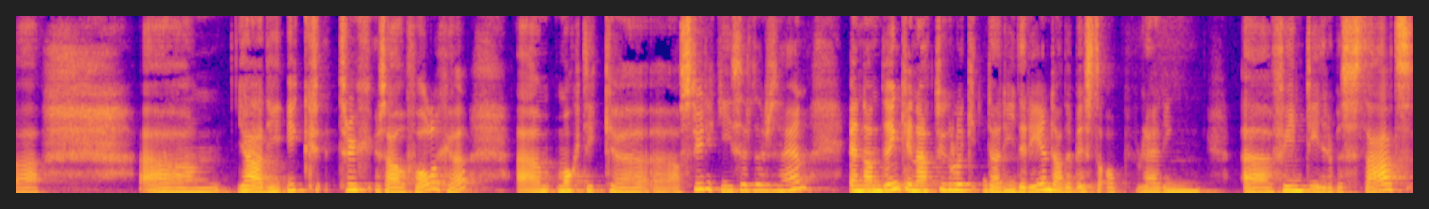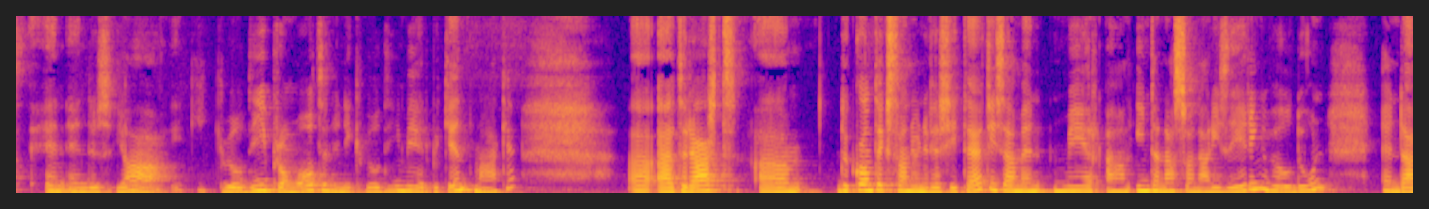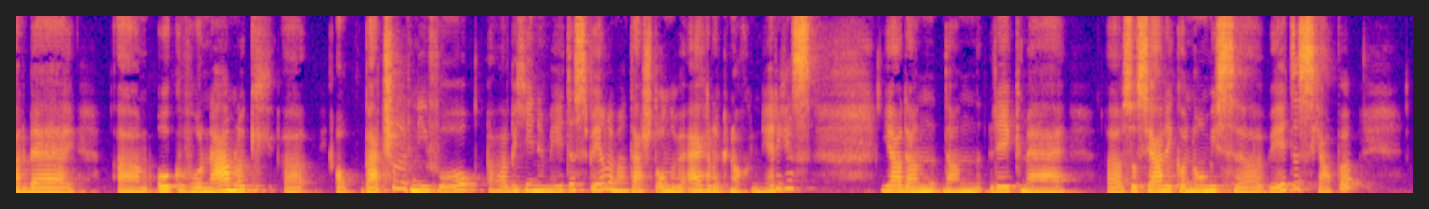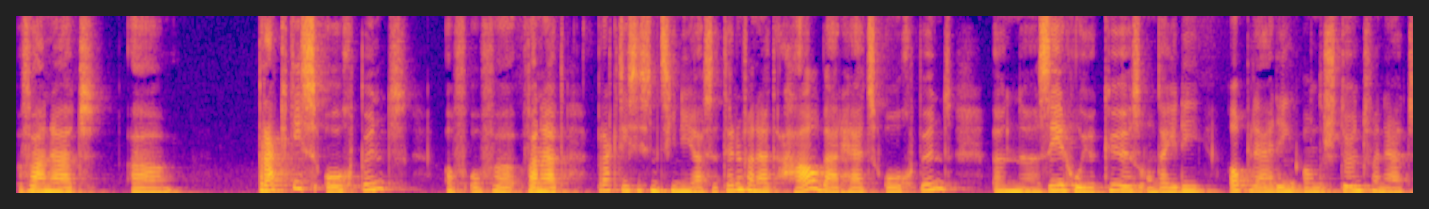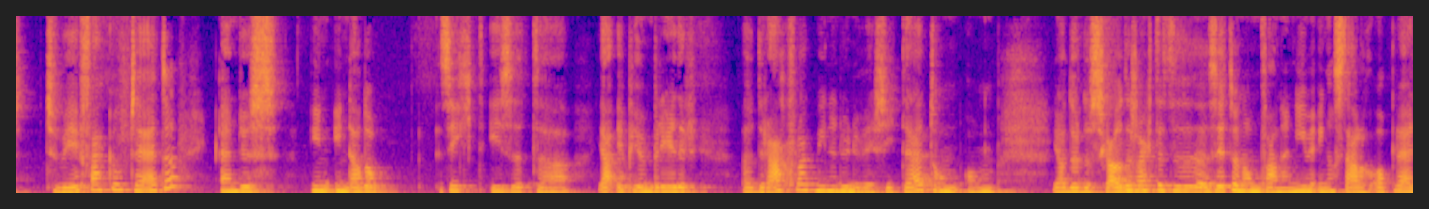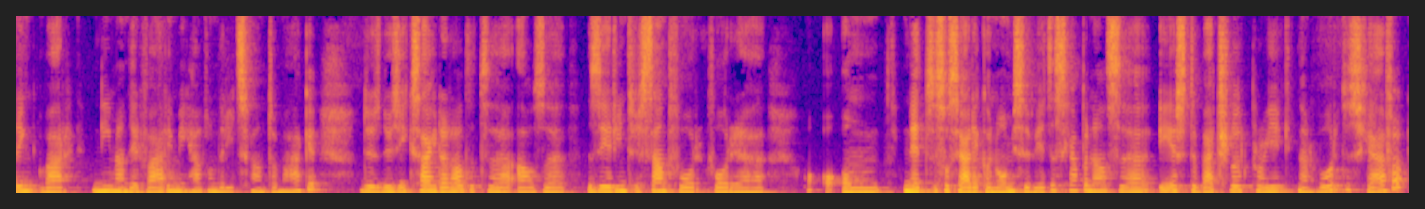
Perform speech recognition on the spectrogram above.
Um, ja, die ik terug zou volgen, um, mocht ik uh, als studiekiezer er zijn. En dan denk je natuurlijk dat iedereen dat de beste opleiding uh, vindt die er bestaat. En, en dus ja, ik, ik, wil die promoten en ik wil die meer bekendmaken. Uh, uiteraard, um, de context van de universiteit is dat men meer aan internationalisering wil doen. En daarbij ook voornamelijk op bachelorniveau uh, beginnen mee te spelen, want daar stonden we eigenlijk nog nergens, ja, dan, dan leek mij uh, sociaal-economische wetenschappen vanuit uh, praktisch oogpunt, of, of uh, vanuit praktisch is misschien niet de juiste term, vanuit haalbaarheidsoogpunt een zeer goede keuze, omdat je die opleiding ondersteunt vanuit twee faculteiten. En dus in, in dat op, zicht is het, uh, ja, heb je een breder uh, draagvlak binnen de universiteit om, om ja, er de schouders achter te zetten om van een nieuwe Engelstalige opleiding, waar niemand ervaring mee had, om er iets van te maken. Dus, dus ik zag dat altijd uh, als zeer interessant voor, voor, om net sociaal-economische wetenschappen als eerste bachelorproject naar voren te schuiven.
